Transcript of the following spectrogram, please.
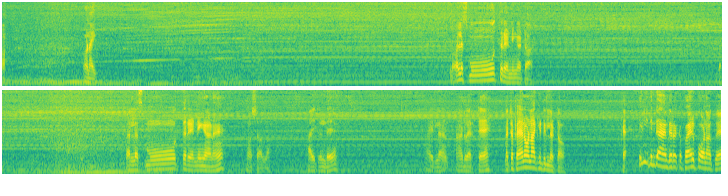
ആ. ഓണായി നല്ല സ്മൂത്ത് റണ്ണിങ് കേട്ടോ നല്ല സ്മൂത്ത് റണ്ണിങ് ആണ്. മാഷാല്ല ആയിട്ടുണ്ട്. ആയിട്ടില്ല ആട് വരട്ടെ. മറ്റേ ഫാൻ ഓൺ ആക്കിയിട്ടില്ല കേട്ടോ ഓക്കെ. ഇനി ഇതിന്റെ ആംബിയറൊക്കെ ഫാൻ ഇപ്പോൾ ഓൺ ആക്കുവേ?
